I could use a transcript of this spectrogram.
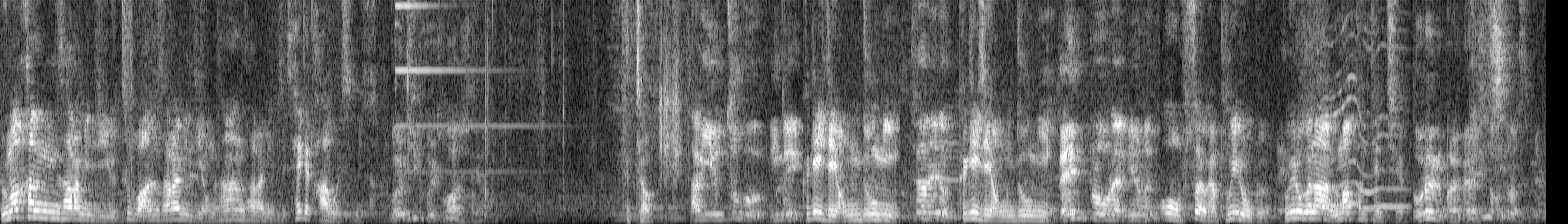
음악하는 사람인지 유튜브 하는 사람인지 영상 하는 사람인지 세 개 다 하고 있습니다 multiple 좋아하시세요? 그쵸? 자기 유튜브 닉네임. 그게 이제 영둥이. 채널 이름. 그게 이제 영둥이. 메인 프로그램 이름은? 어 없어요. 그냥 브이로그. 브이로그나 음악 콘텐츠. 노래를 발매하셨다고 들었습니다.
